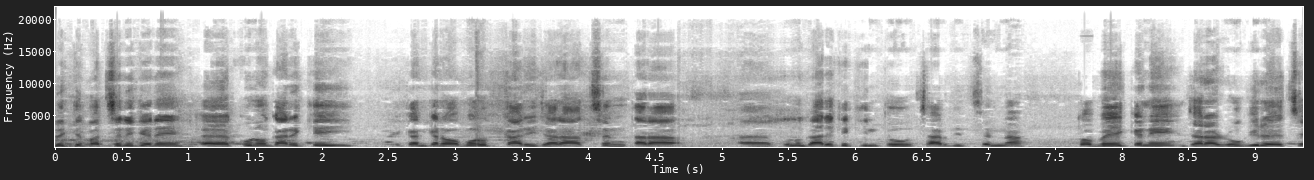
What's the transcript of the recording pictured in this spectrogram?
দেখতে পাচ্ছেন এখানে কোনো গাড়িকেই এখানকার অবরোধকারী যারা আছেন, তারা কোনো গাড়িকে কিন্তু ছাড় দিচ্ছেন না। তবে এখানে যারা রোগী রয়েছে,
